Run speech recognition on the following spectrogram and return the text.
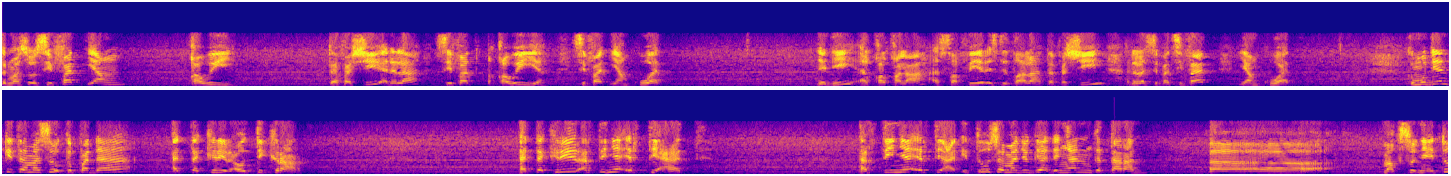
termasuk sifat yang qawi. Tafashi adalah sifat qawiyah, sifat yang kuat. Jadi al-qalqalah, as-safir, istitalah, tafashi adalah sifat-sifat yang kuat. Kemudian kita masuk kepada at-takrir atau tikrar. At-takrir artinya irti'ad. Artinya irti'ad itu sama juga dengan getaran. Uh, maksudnya itu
